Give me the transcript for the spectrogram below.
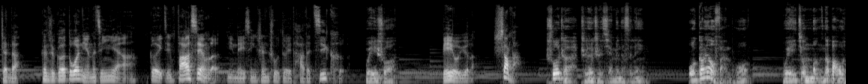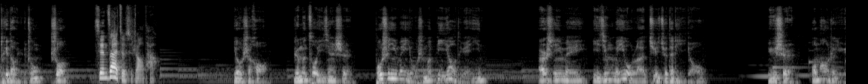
真的，根据哥多年的经验啊，哥已经发现了你内心深处对他的饥渴。维说。别犹豫了，上吧。说着指了指前面的司令。我刚要反驳，维就猛地把我推到雨中，说：“现在就去找他。”有时候，人们做一件事，不是因为有什么必要的原因，而是因为已经没有了拒绝的理由。于是我冒着雨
